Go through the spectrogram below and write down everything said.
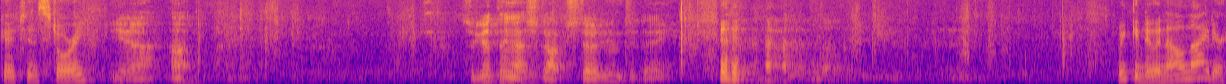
go to the story? Yeah. Uh, it's a good thing I stopped studying today. We could do an all nighter.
